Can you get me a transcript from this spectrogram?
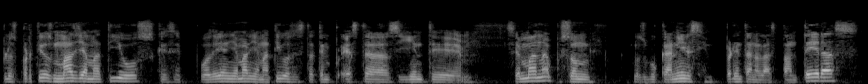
los partidos más llamativos, que se podrían llamar llamativos esta, esta siguiente semana, pues son los Buccaneers se enfrentan a las Panteras,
